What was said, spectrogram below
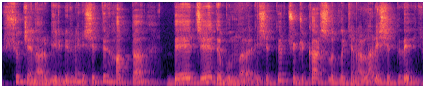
şu kenar birbirine eşittir. Hatta BC de bunlara eşittir. Çünkü karşılıklı kenarlar eşitli dedik.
